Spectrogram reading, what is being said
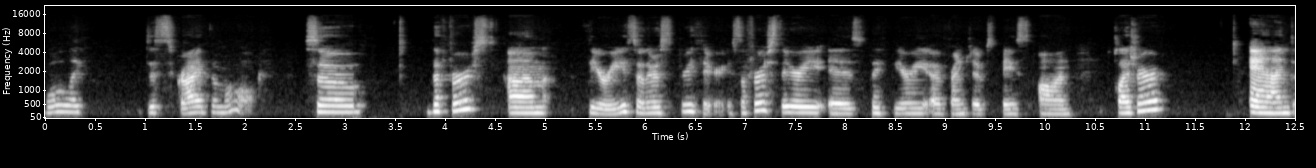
we'll like describe them all. So, the first um, theory so there's three theories. The first theory is the theory of friendships based on pleasure. And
